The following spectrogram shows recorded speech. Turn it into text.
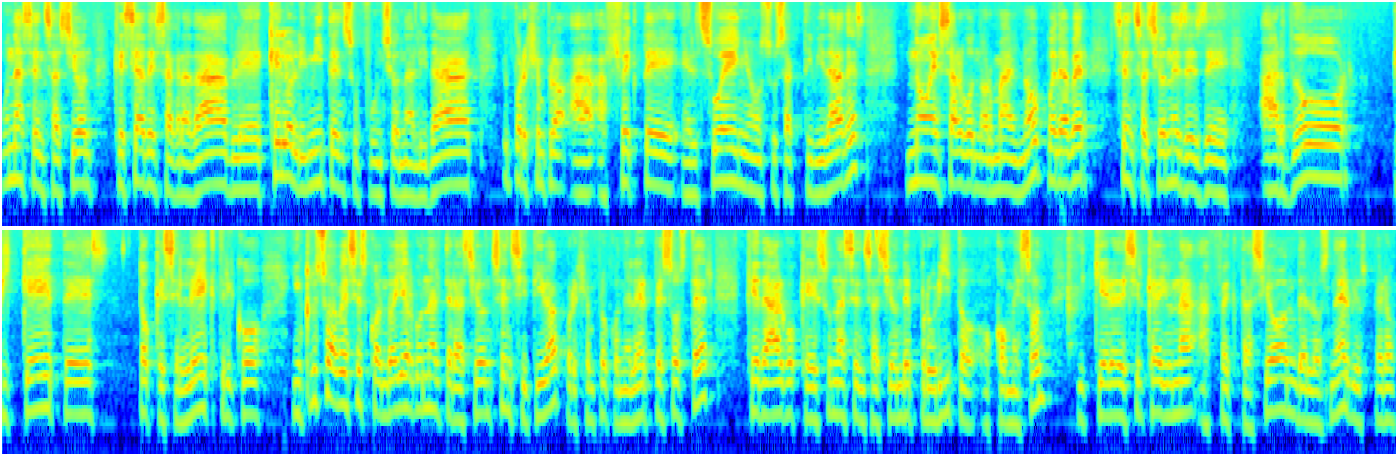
una sensación que sea desagradable, que lo limite en su funcionalidad, por ejemplo, afecte el sueño, sus actividades, no es algo normal, ¿no? Puede haber sensaciones desde ardor, piquetes, toques eléctrico, incluso a veces cuando hay alguna alteración sensitiva, por ejemplo con el herpes zóster, queda algo que es una sensación de prurito o comezón y quiere decir que hay una afectación de los nervios, pero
